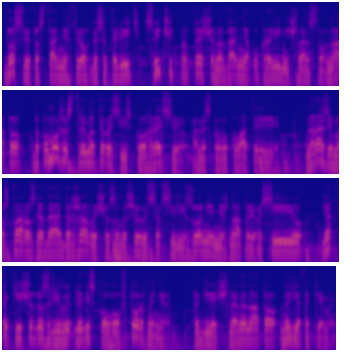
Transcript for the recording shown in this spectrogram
Досвід останніх трьох десятиліть свідчить про те, що надання Україні членства в НАТО допоможе стримати російську агресію, а не спровокувати її. Наразі Москва розглядає держави, що залишилися в сірій зоні між НАТО і Росією, як такі, що дозріли для військового вторгнення, тоді як члени НАТО не є такими.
